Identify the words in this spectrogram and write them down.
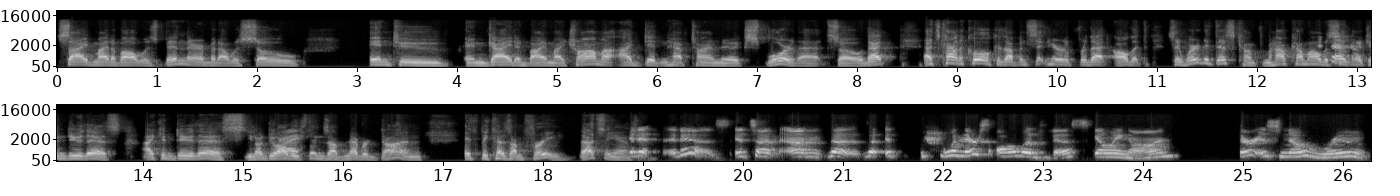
side might have always been there, but I was so into and guided by my trauma i didn't have time to explore that so that that's kind of cool because i've been sitting here for that all that say where did this come from how come all of a sudden i can do this i can do this you know do all right. these things i've never done it's because i'm free. That's the answer. it, it is. It's a um the, the it, when there's all of this going on there is no room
